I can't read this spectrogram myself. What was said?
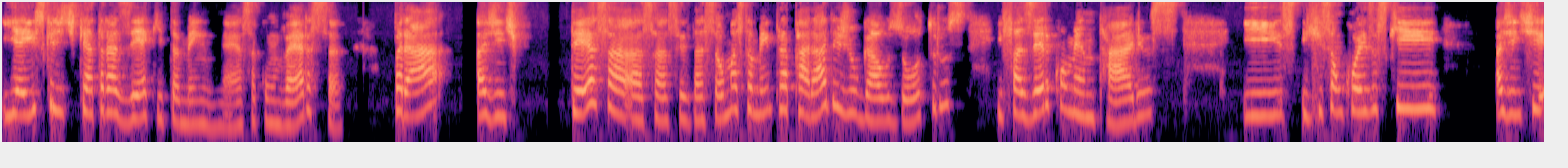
e é isso que a gente quer trazer aqui também, né? Essa conversa para a gente ter essa, essa aceitação, mas também para parar de julgar os outros e fazer comentários e, e que são coisas que a gente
